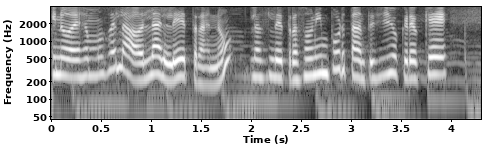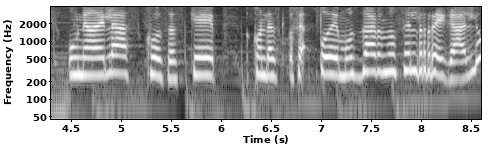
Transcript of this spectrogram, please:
Y no dejemos de lado la letra, ¿no? Las letras son importantes y yo creo que una de las cosas que con las, o sea, podemos darnos el regalo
